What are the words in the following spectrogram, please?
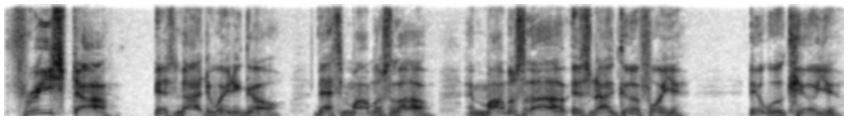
Free stuff is not the way to go. That's mama's love. And mama's love is not good for you. It will kill you.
